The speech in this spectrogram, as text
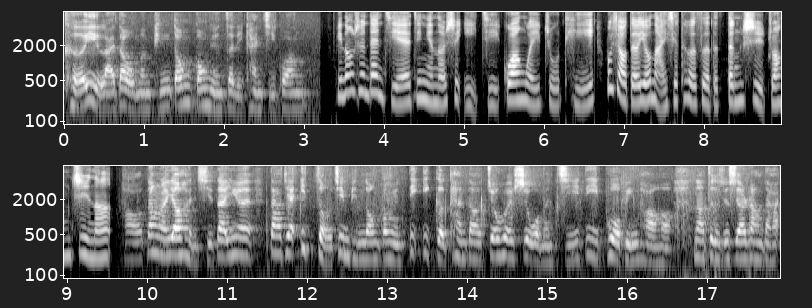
可以来到我们屏东公园这里看极光。屏东圣诞节今年呢是以极光为主题，不晓得有哪一些特色的灯饰装置呢？好，当然要很期待，因为大家一走进屏东公园，第一个看到就会是我们极地破冰号哈。那这个就是要让大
